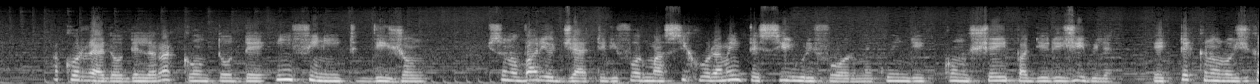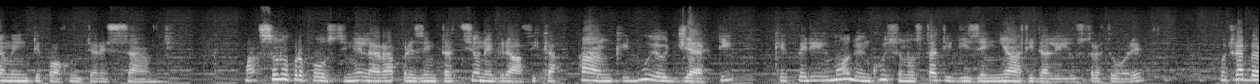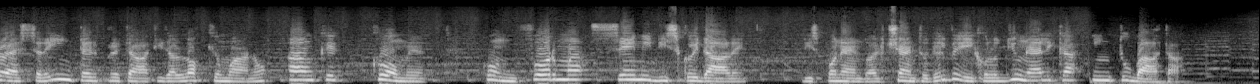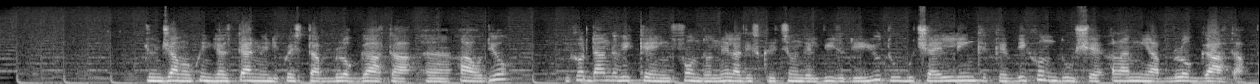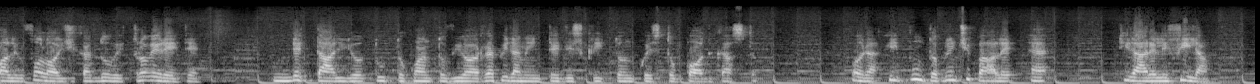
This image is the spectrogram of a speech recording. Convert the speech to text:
a corredo del racconto The Infinite Vision. Ci sono vari oggetti di forma sicuramente siluriforme, quindi con shape dirigibile e tecnologicamente poco interessanti ma sono proposti nella rappresentazione grafica anche due oggetti che per il modo in cui sono stati disegnati dall'illustratore potrebbero essere interpretati dall'occhio umano anche come con forma semidiscoidale, disponendo al centro del veicolo di un'elica intubata. Giungiamo quindi al termine di questa bloggata eh, audio ricordandovi che in fondo nella descrizione del video di YouTube c'è il link che vi conduce alla mia bloggata paleofologica dove troverete in dettaglio tutto quanto vi ho rapidamente descritto in questo podcast. Ora il punto principale è tirare le fila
